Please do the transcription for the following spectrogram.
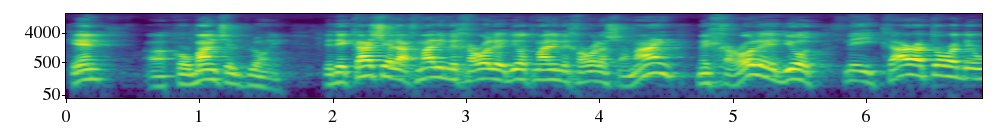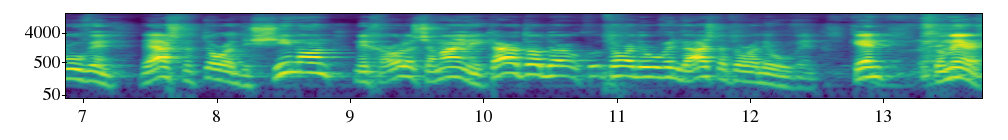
כן? הקורבן של פלוני. ודקה שלך, מה לי מחרו לאדיוט, מה לי מחרו לשמיים? מחרו לאדיוט, מעיקר התורא דראובן, ואשתא תורא דשמעון, מחרו לשמיים, מעיקר התורא דראובן, ואשתא תורא דראובן, כן? זאת אומרת,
